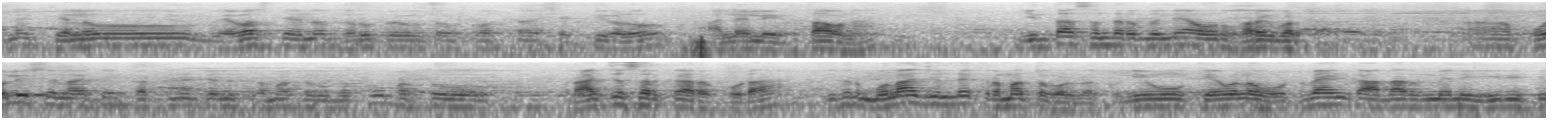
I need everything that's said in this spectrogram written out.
ಇಲ್ಲ ಕೆಲವು ವ್ಯವಸ್ಥೆಯನ್ನು ದುರುಪಯೋಗ ಶಕ್ತಿಗಳು ಅಲ್ಲಲ್ಲಿ ಇರ್ತಾವನ. ಇಂಥ ಸಂದರ್ಭದಲ್ಲಿ ಅವರು ಹೊರಗೆ ಬರ್ತಾರೆ. ಪೊಲೀಸ್ ಇಲಾಖೆ ಕಟ್ಟುನಿಟ್ಟಿನ ಕ್ರಮ ತಗೋಬೇಕು ಮತ್ತು ರಾಜ್ಯ ಸರ್ಕಾರ ಕೂಡ ಇದನ್ನು ಮುಲಾಜಿಲ್ಲದೆ ಕ್ರಮ ತಗೊಳ್ಬೇಕು. ನೀವು ಕೇವಲ ವೋಟ್ ಬ್ಯಾಂಕ್ ಆಧಾರದ ಮೇಲೆ ಈ ರೀತಿ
